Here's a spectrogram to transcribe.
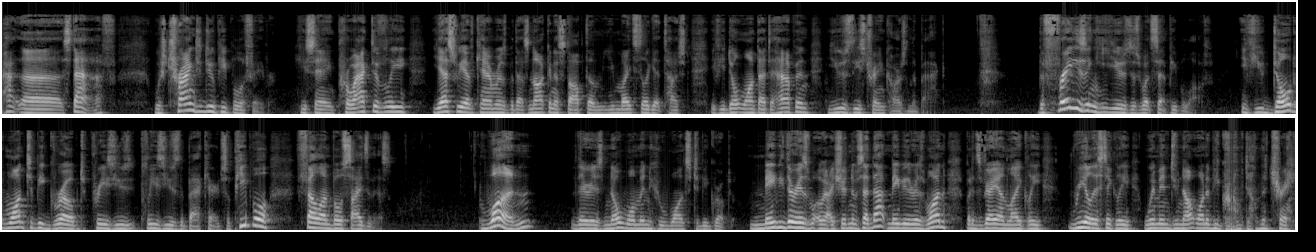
uh, staff was trying to do people a favor. He's saying proactively, yes, we have cameras, but that's not going to stop them. You might still get touched. If you don't want that to happen, use these train cars in the back. The phrasing he used is what set people off. If you don't want to be groped, please use please use the back carriage. So people fell on both sides of this. One, there is no woman who wants to be groped. Maybe there is. I shouldn't have said that. Maybe there is one, but it's very unlikely. Realistically, women do not want to be groped on the train.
